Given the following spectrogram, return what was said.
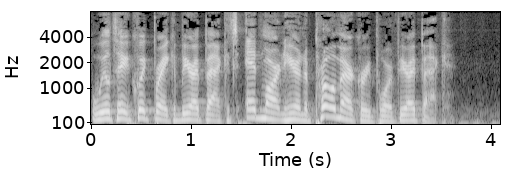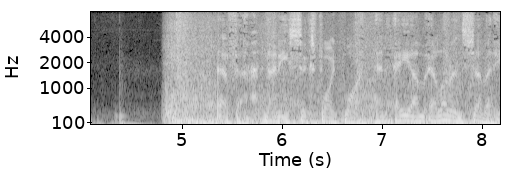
We'll take a quick break and be right back. It's Ed Martin here in the Pro America Report. Be right back. FM 96.1 and AM 1170.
